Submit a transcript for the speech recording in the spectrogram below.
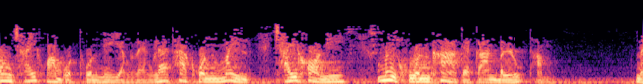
ต้องใช้ความอดทนนี่อย่างแรง และถ้าคนไม่ใช้ข้อนี้ ไม่ควรค่าแก่การบรรลุธรรม ใน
